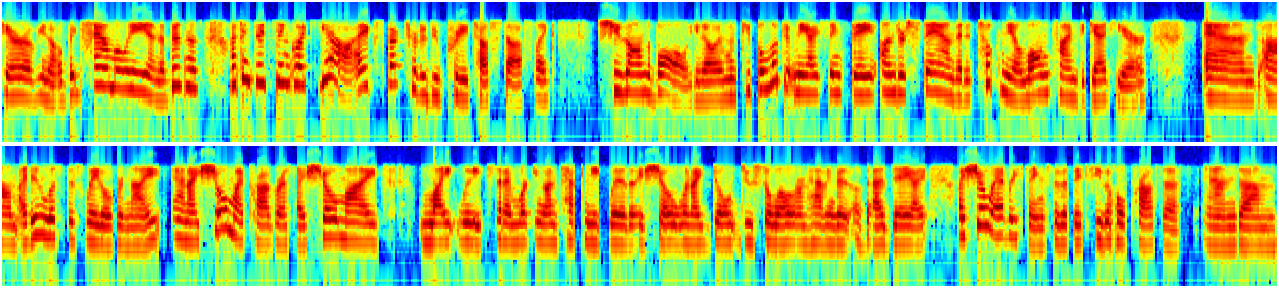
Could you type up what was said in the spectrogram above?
care of you know a big family and a business, I think they think like, yeah, I expect her to do pretty tough stuff. Like she's on the ball, you know. And when people look at me, I think they understand that it took me a long time to get here, and um, I didn't lift this weight overnight. And I show my progress. I show my light weights that I'm working on technique with. I show when I don't do so well or I'm having a, a bad day. I I show everything so that they see the whole process. And um,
